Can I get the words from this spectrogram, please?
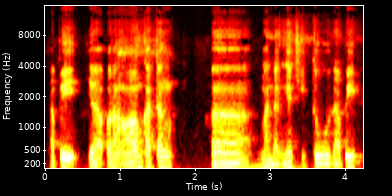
Tapi ya orang awam kadang uh, mandangnya gitu. Tapi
